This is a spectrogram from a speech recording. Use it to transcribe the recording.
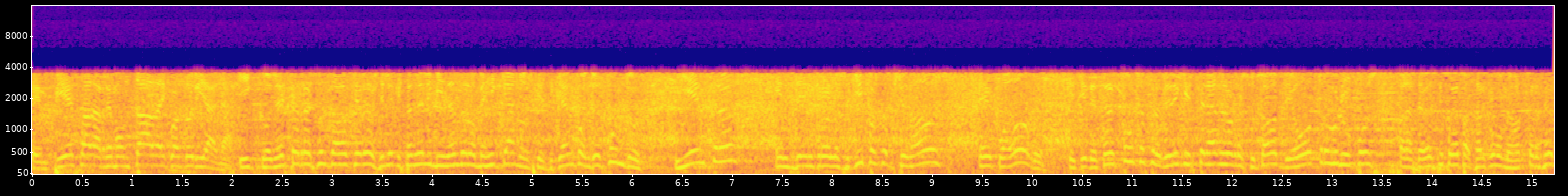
empieza la remontada ecuatoriana. Y con este resultado quiero decirle que están eliminando a los mexicanos que se quedan con dos puntos y entra el dentro de los equipos opcionados Ecuador, que tiene tres puntos pero tiene que esperar los resultados de otros grupos para saber si puede pasar como mejor tercero.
